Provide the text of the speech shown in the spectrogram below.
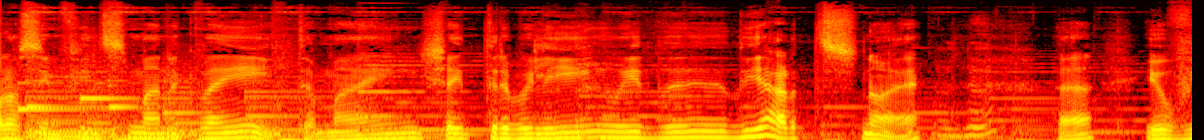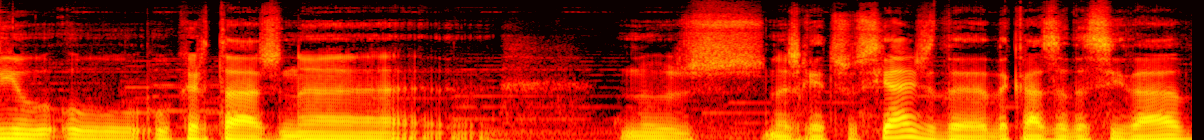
próximo fim de semana que vem aí, também cheio de trabalhinho e de, de artes, não é? Uhum. Eu vi o, o- o cartaz na, nos- nas redes sociais da, da Casa da Cidade,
